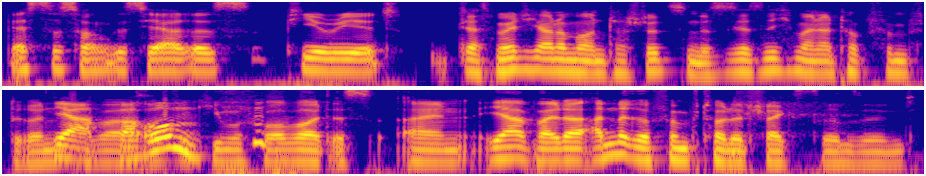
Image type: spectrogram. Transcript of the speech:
bester Song des Jahres, period. Das möchte ich auch nochmal unterstützen. Das ist jetzt nicht in meiner Top 5 drin. Ja, aber warum? OG Kimo Forward ist ein, ja, weil da andere fünf tolle Tracks drin sind.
